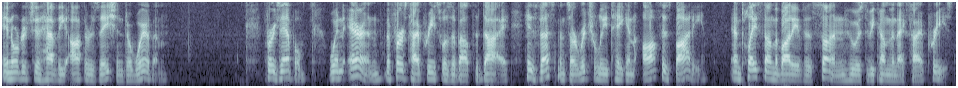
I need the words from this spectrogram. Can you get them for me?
in order to have the authorization to wear them. For example, when Aaron, the first high priest, was about to die, his vestments are ritually taken off his body and placed on the body of his son, who is to become the next high priest.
